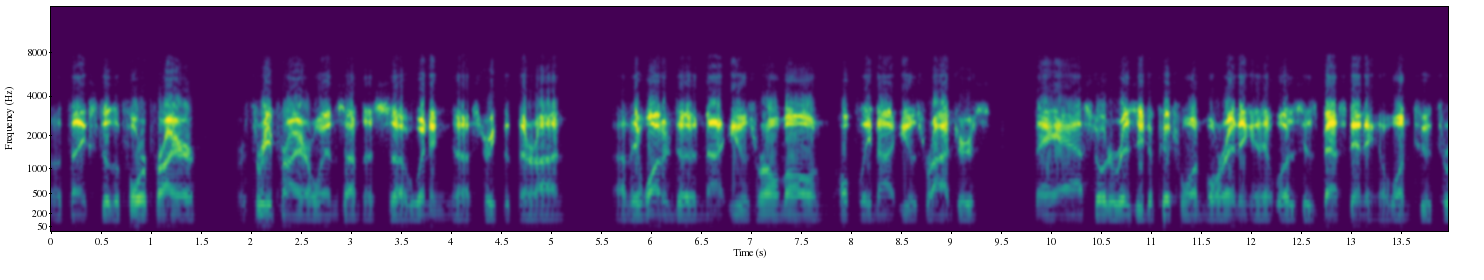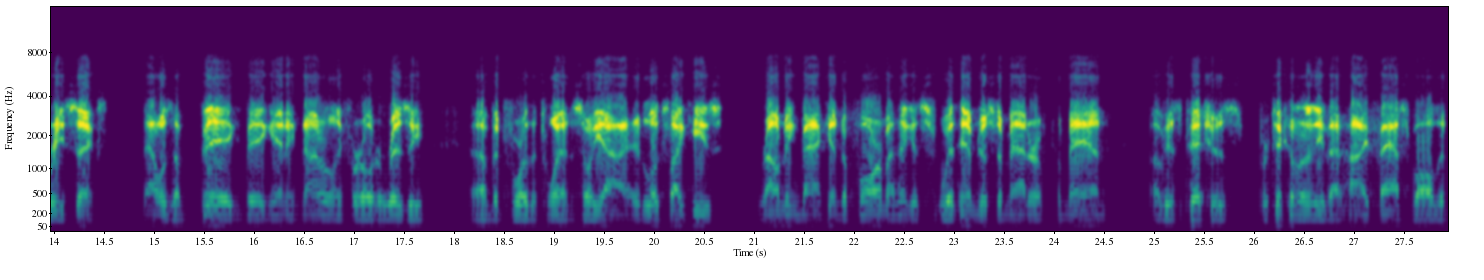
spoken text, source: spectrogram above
uh, thanks to the four prior or three prior wins on this uh, winning uh, streak that they're on, uh, they wanted to not use Romo and hopefully not use Rogers. They asked Odorizzi to pitch one more inning, and it was his best inning, a one, two, three, six. That was a big, big inning, not only for Odorizzi, uh, but for the Twins. So yeah, it looks like he's rounding back into form. I think it's with him just a matter of command – of his pitches, particularly that high fastball that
